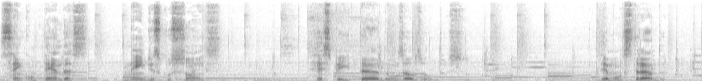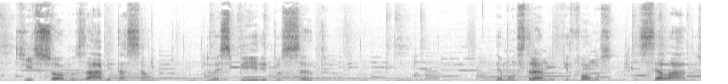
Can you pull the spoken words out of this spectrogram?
sem contendas nem discussões, respeitando uns aos outros, demonstrando que somos a habitação do Espírito Santo, demonstrando que fomos selados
